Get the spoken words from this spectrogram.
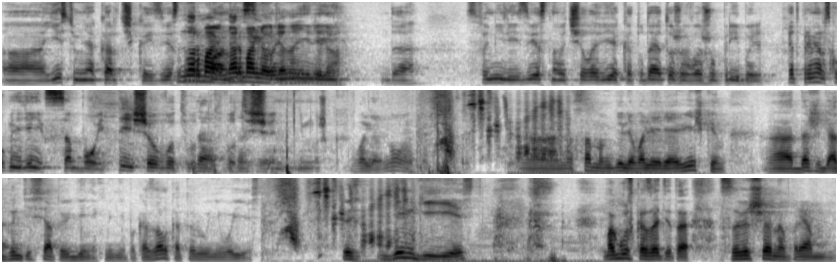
А, есть у меня карточка известного Нормально, банка нормально с фамилией, у тебя. Да, с фамилией известного человека, туда я тоже ввожу прибыль. Это примерно сколько у меня денег с собой. И еще вот, вот, да, вот еще немножко. Валер, ну это... А, на самом деле Валерий Овечкин а, даже одну десятую денег мне не показал, которые у него есть. То есть деньги есть, могу сказать это совершенно прям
